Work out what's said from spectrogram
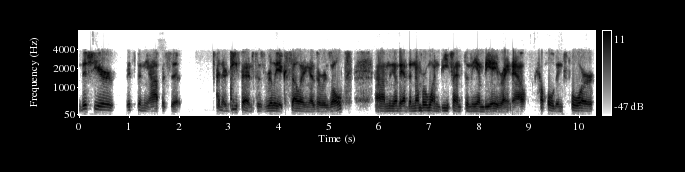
This year, it's been the opposite. And their defense is really excelling as a result. Um, you know, they have the number one defense in the NBA right now, holding four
